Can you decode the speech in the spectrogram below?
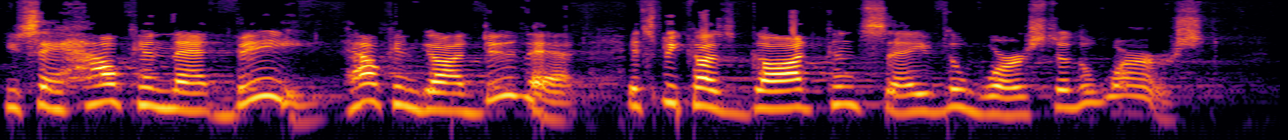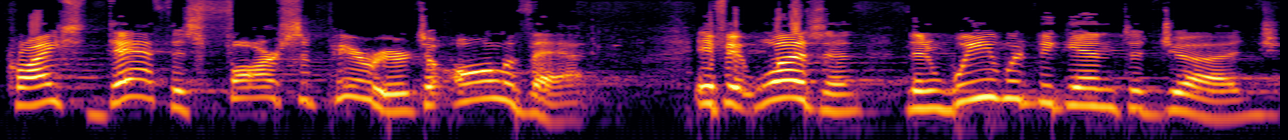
You say, how can that be? How can God do that? It's because God can save the worst of the worst. Christ's death is far superior to all of that. If it wasn't, then we would begin to judge.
